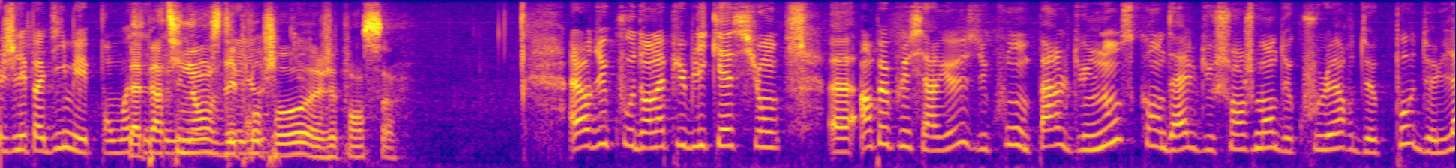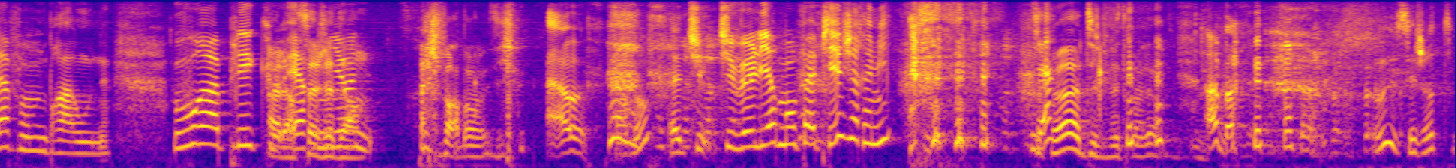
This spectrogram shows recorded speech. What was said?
l'ai- pas dit, mais pour moi, la pertinence des logique. propos, euh, je pense. Alors du coup, dans la publication euh, un peu plus sérieuse, du coup, on parle du non-scandale du changement de couleur de peau de Lavande Brown. Vous vous rappelez que Alors ça, Hermione... Pardon, vas-y. Ah, ouais, pardon Euh, tu, tu veux lire mon papier, Jérémy? Tiens. Ah, tu le fais très bien. Ah bah, oui, c'est gentil.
